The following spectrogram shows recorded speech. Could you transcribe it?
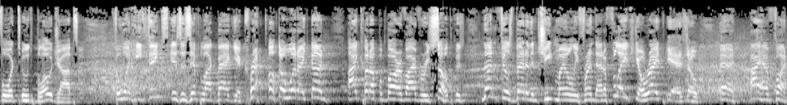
four tooth blowjobs for what he thinks is a Ziploc bag. You crap. I don't know what I done, I cut up a bar of ivory soap because nothing feels better than cheating my only friend out of fellatio, right? Yeah, so eh, I have fun.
